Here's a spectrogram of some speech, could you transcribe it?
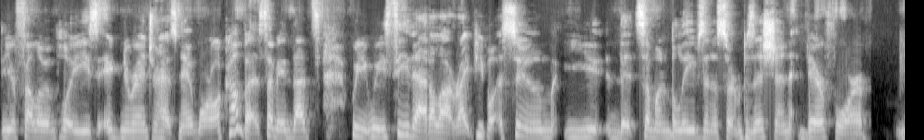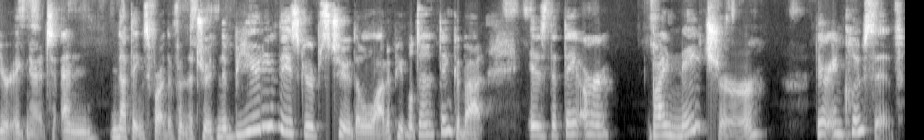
your fellow employee is ignorant or has no moral compass. I mean, that's, we, we see that a lot, right? People assume you, that someone believes in a certain position, therefore you're ignorant and nothing's farther from the truth. And the beauty of these groups too, that a lot of people don't think about is that they are by nature, they're inclusive.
